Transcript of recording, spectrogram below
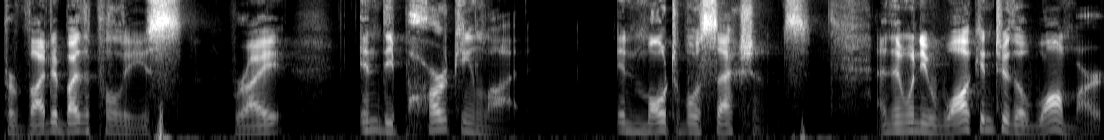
provided by the police, right? In the parking lot in multiple sections. And then when you walk into the Walmart,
